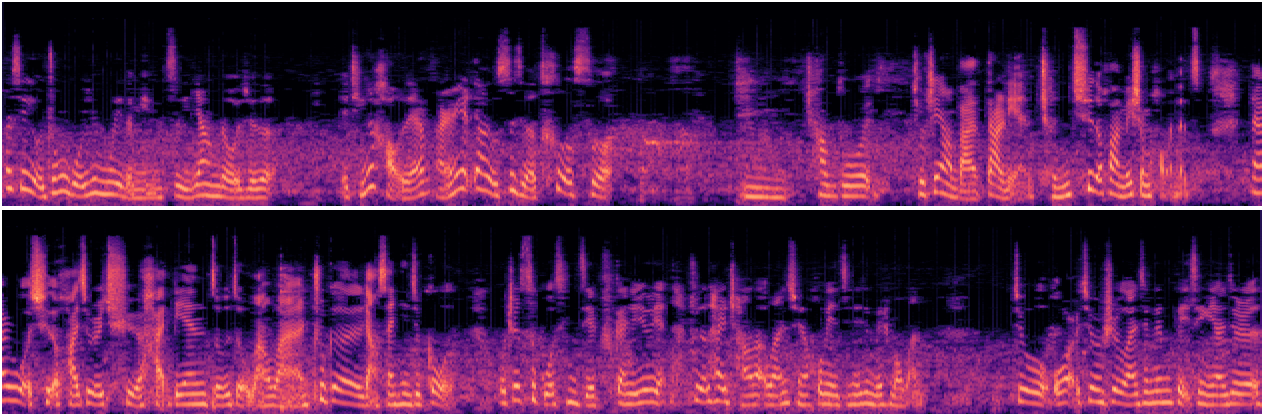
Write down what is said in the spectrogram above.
那些有中国韵味的名字一样的，我觉得也挺好的呀。反正要有自己的特色，嗯，差不多就这样吧。大连城区的话没什么好玩的，大家如果去的话，就是去海边走走玩玩，住个两三天就够了。我这次国庆节感觉有点住的太长了，完全后面几天就没什么玩，就偶尔就是完全跟北京一样，就是。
